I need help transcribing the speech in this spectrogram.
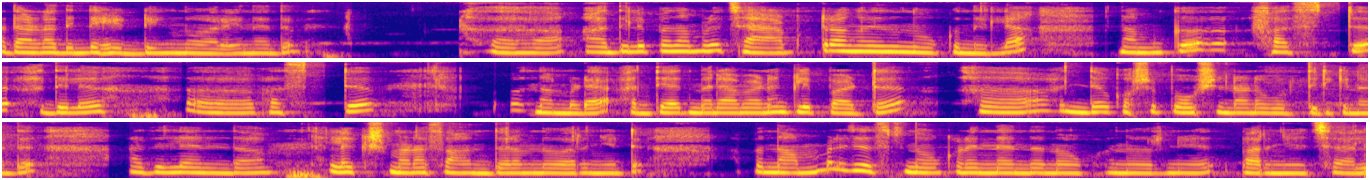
അതാണ് അതിന്റെ ഹെഡിങ് എന്ന് പറയുന്നത്. അതിലിപ്പോൾ നമ്മൾ ചാപ്റ്റർ അങ്ങനെയൊന്നും നോക്കുന്നില്ല. നമുക്ക് ഫസ്റ്റ് അതിൽ ഫസ്റ്റ് നമ്മുടെ അധ്യാത്മരാമായണം ക്ലിപ്പാട്ട് അതിന്റെ കുറച്ച് പോർഷനാണ് കൊടുത്തിരിക്കുന്നത്. അതിലെന്താ? ലക്ഷ്മണ സാന്ത്വനം എന്ന് പറഞ്ഞിട്ട്. അപ്പോൾ നമ്മൾ ജസ്റ്റ് നോക്കണം ഇന്ന് എന്താ നോക്കണമെന്ന് പറഞ്ഞ് പറഞ്ഞു വെച്ചാൽ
